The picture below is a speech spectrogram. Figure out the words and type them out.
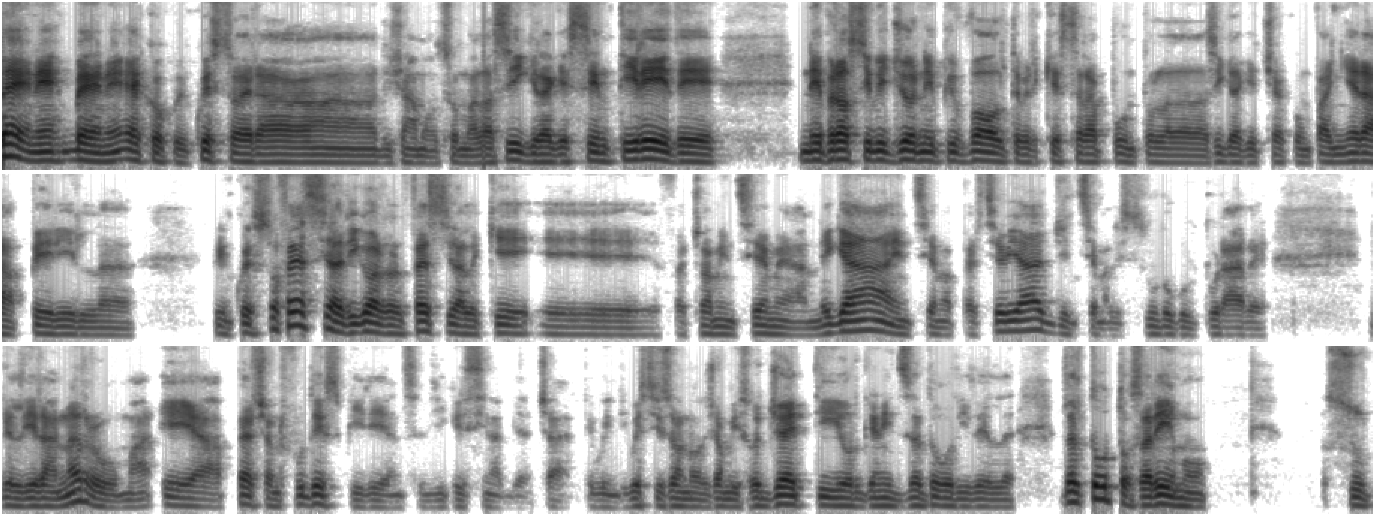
Bene, bene, ecco qui, questo era, diciamo, insomma, la sigla che sentirete nei prossimi giorni più volte perché sarà appunto la, la sigla che ci accompagnerà per, il, per questo festival. Ricordo il festival che eh, facciamo insieme a Nega, insieme a Persia Viaggi, insieme all'Istituto Culturale dell'Iran a Roma e a Persian Food Experience di Cristina Bianciardi. Quindi questi sono diciamo, i soggetti organizzatori del, del tutto. Saremo sui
